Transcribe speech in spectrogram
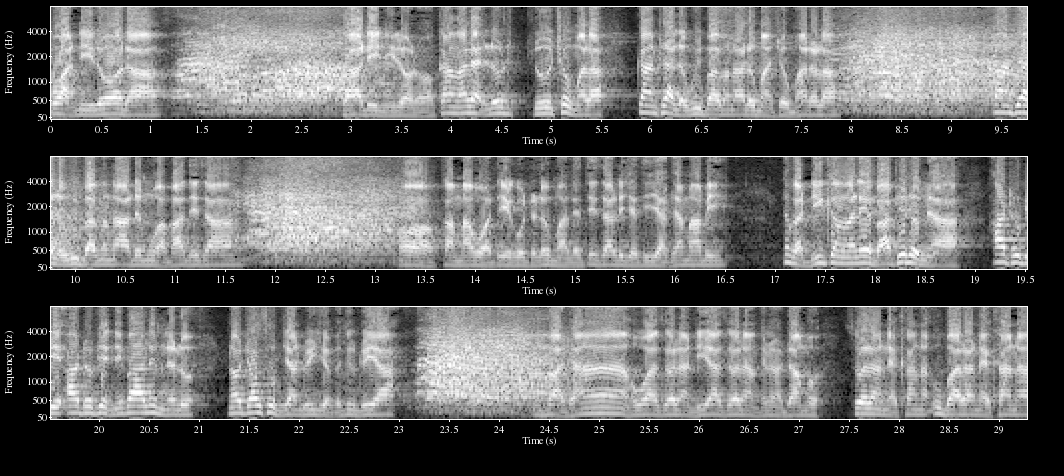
ဘဝនិရောဓဇာတိនិရောဓကံကလည်းလိုလိုချုပ်မလားကံဖြတ်လို့ဝိပဿနာလို့မှချုပ်မှာလားကံပြလို့ဝိပဿနာအတမှုကဘာသေစာဟောကမ္မဘောတေကိုတလုံးမှလည်းသေစာလေးချက်သိရပြန်ပါပြီနောက်ကဒီကံကလည်းဘာဖြစ်လို့များအာထုဖြစ်အာထုဖြစ်နေပါလိမ့်မယ်လို့နောက်ကျောင်းဆုပြန်တွေးရဘယ်သူတွေရ ဥပါဒံဟိုဟာဇောလံဒီဟာဇောလံခင်ဗျာဒါမို့ဇောလံနဲ့ခန္ဓာဥပါဒနဲ့ခန္ဓာ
